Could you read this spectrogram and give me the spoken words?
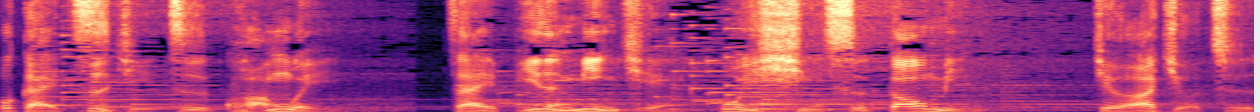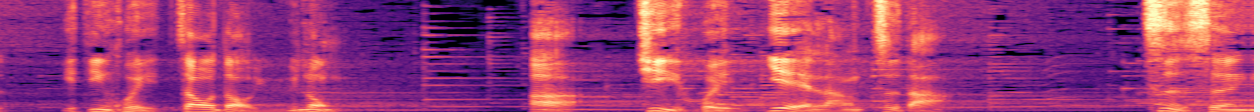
不改自己之狂为。在别人面前过于显示高明，久而久之，一定会遭到愚弄。二忌讳夜郎自大，自身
